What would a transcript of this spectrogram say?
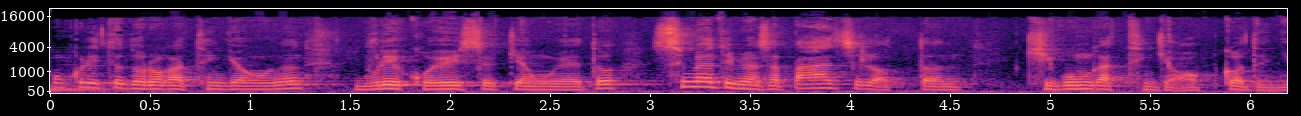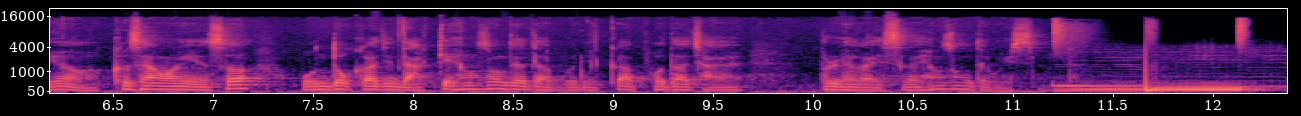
콘크리트 도로 같은 경우는 물이 고여 있을 경우에도 스며들면서 빠질 어떤 기공 같은 게 없거든요. 그 상황에서 온도까지 낮게 형성되다 보니까 보다 잘 블랙아이스가 형성되고 있습니다.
